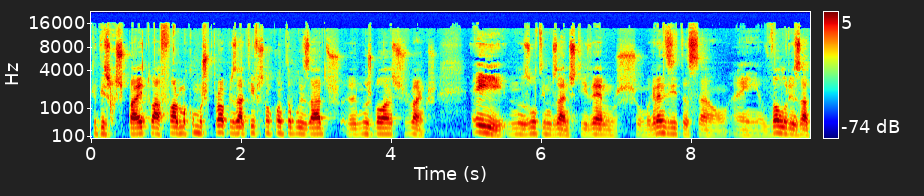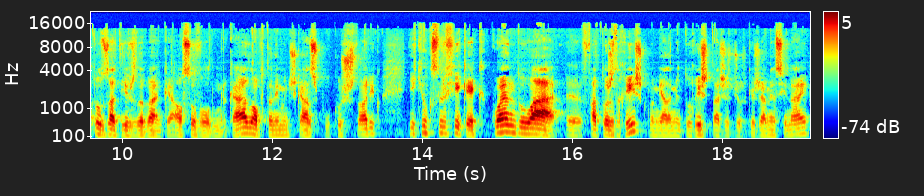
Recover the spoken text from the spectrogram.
que diz respeito à forma como os próprios ativos são contabilizados eh, nos balanços dos bancos. Aí, nos últimos anos, tivemos uma grande hesitação em valorizar todos os ativos da banca ao seu valor de mercado, optando em muitos casos pelo custo histórico, e aquilo que se verifica é que quando há uh, fatores de risco, nomeadamente o risco de taxas de juros que eu já mencionei,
